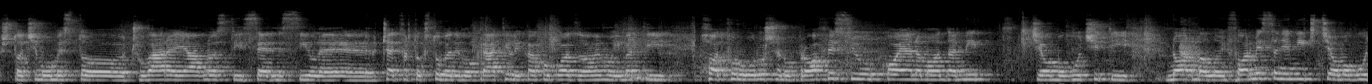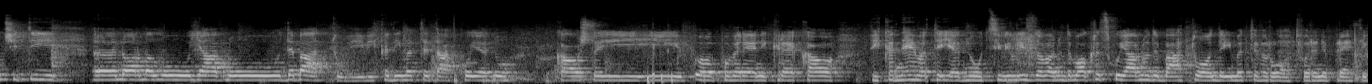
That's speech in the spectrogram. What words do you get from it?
što ćemo umesto čuvara javnosti, sedme sile, četvrtog stuba demokratije ili kako god zovemo, imati potpuno urušenu profesiju koja nam onda nit će omogućiti normalno informisanje, niti će omogućiti e, normalnu javnu debatu. I vi kad imate tako jednu kao što i, i poverenik rekao, vi kad nemate jednu civilizovanu demokratsku javnu debatu, onda imate vrlo otvorene pretnje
